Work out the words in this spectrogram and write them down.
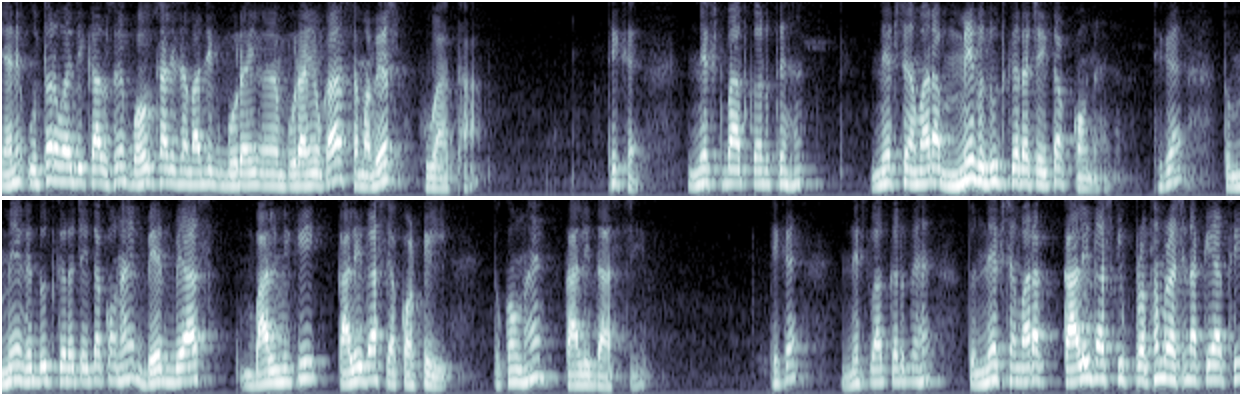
यानी उत्तर वैदिक काल से बहुत सारी सामाजिक बुराई बुराइयों का समावेश हुआ था। ठीक है? नेक्स्ट बात करते हैं। नेक्स्ट है हमारा मेघदूत के रचयिता कौन है? ठीक है? तो मेघदूत के रचयिता कौन है? वेद व्यास, वाल्मीकि, कालिदास या कौटिल? तो कौन है? कालिदास जी। ठीक है? नेक्स्ट बात करते हैं। तो नेक्स्ट हमारा कालिदास की प्रथम रचना क्या थी?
